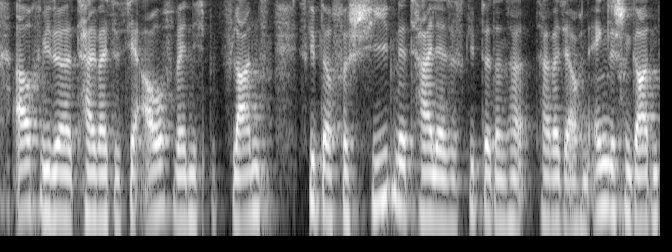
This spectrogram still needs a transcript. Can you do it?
auch wieder teilweise sehr aufwendig bepflanzt. Es gibt auch verschiedene Teile, also es gibt ja dann te- teilweise auch einen englischen Garten.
